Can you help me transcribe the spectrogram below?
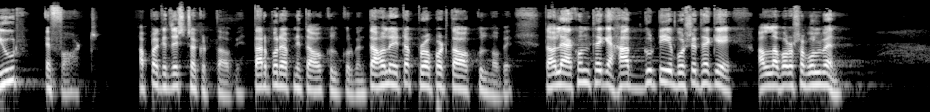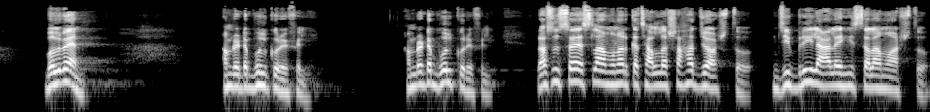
your effort আপনাকে চেষ্টা করতে হবে। তারপরে আপনি তাওয়াক্কুল করবেন। তাহলে এটা প্রপার তাওয়াক্কুল হবে। তাহলে এখন থেকে হাত গুটিয়ে বসে থেকে আল্লাহ ভরসা বলবেন? বলবেন? আমরা এটা ভুল করে ফেলি। আমরা এটা ভুল করে ফেলি। রাসুসাহ ইসলাম ওনার কাছে আল্লাহ সাহায্য আসতো। জিব্রিল আলহি সালাম আসতো।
